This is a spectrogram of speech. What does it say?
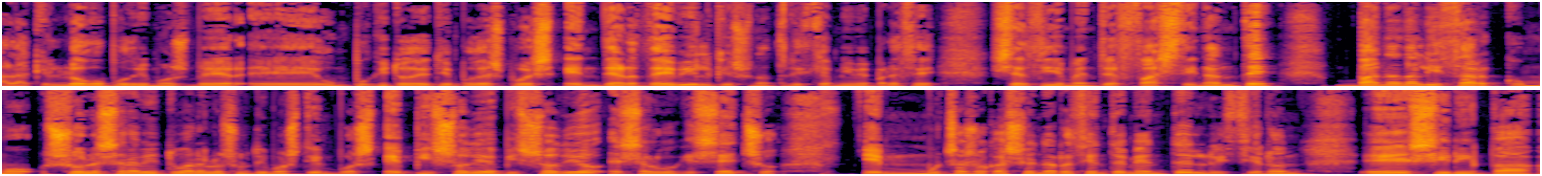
a la que luego pudimos ver eh, un poquito de tiempo después en Daredevil, que es una actriz que a mí me parece sencillamente fascinante. Van a analizar, como suele ser habitual en los últimos tiempos, episodio a episodio. Es algo que se ha hecho en muchas ocasiones recientemente. Lo hicieron eh, Siripa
